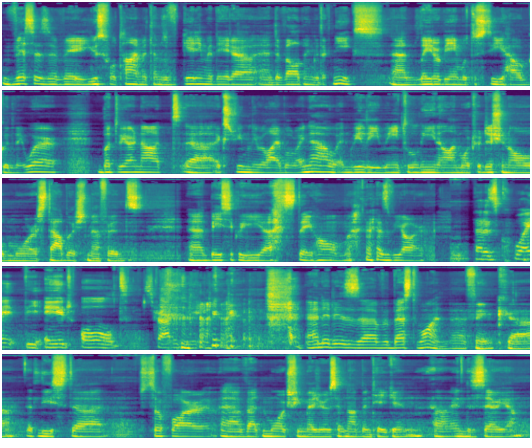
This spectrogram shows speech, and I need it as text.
this is a very useful time in terms of getting the data and developing the techniques and later being able to see how good they were. But we are not uh, extremely reliable right now, and really we need to lean on more traditional, more established methods and basically uh, stay home as we are. That is quite the age old strategy. and it is uh, the best one, I think, uh, at least uh, so far, uh, that more extreme measures have not been taken uh, in this area.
